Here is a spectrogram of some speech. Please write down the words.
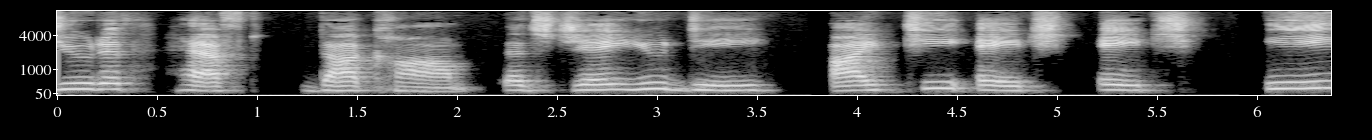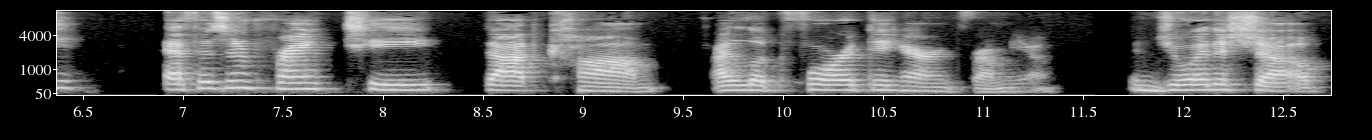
judithheft.com. That's J U D I T H H E F is in Frank T dot com. I look forward to hearing from you. Enjoy the show.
